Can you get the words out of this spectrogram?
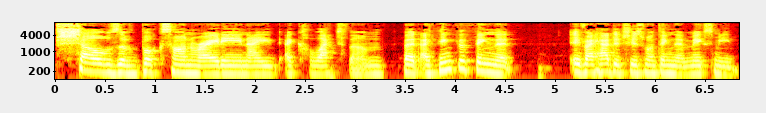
shelves of books on writing. I, I collect them. But I think the thing that if I had to choose one thing that makes me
